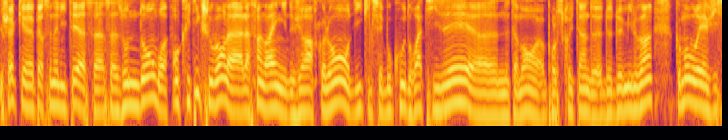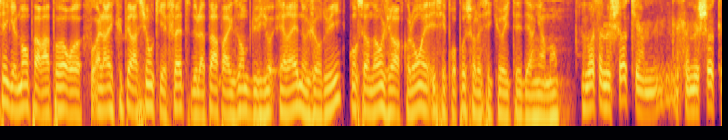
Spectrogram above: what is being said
Chaque euh, personnalité a sa, zone d'ombre. On critique souvent la, fin de règne de Gérard Collomb. On dit qu'il s'est beaucoup droitisé, euh, notamment pour le scrutin de, de, 2020. Comment vous réagissez également par rapport à la récupération qui est faite de la part, par exemple, du RN aujourd'hui concernant Gérard Collomb et ses propos sur la sécurité dernièrement? Moi, ça me choque, ça me choque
